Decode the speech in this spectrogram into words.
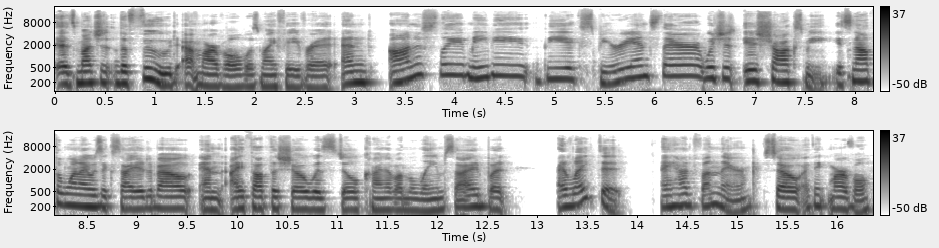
As much as the food at Marvel was my favorite. And honestly, maybe the experience there, which is, is shocks me. It's not the one I was excited about. And I thought the show was still kind of on the lame side, but I liked it. I had fun there. So I think Marvel.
